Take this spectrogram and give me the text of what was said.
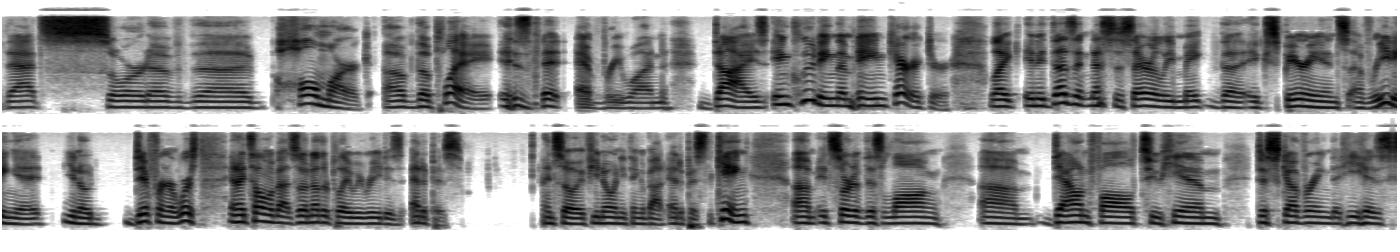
that's sort of the hallmark of the play is that everyone dies, including the main character. Like, and it doesn't necessarily make the experience of reading it, you know, different or worse. And I tell them about so another play we read is Oedipus. And so, if you know anything about Oedipus the king, um, it's sort of this long um, downfall to him discovering that he has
